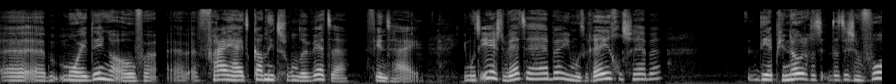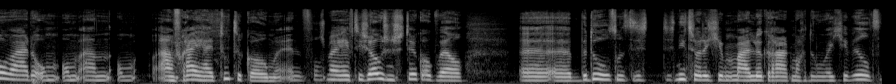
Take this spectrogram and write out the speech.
uh, uh, mooie dingen over. vrijheid kan niet zonder wetten, vindt hij. Je moet eerst wetten hebben, je moet regels hebben. Die heb je nodig. Dat is een voorwaarde om, om, aan, om aan vrijheid toe te komen. En volgens mij heeft hij zo zijn stuk ook wel uh, bedoeld. Het is, het is niet zo dat je maar lukraak mag doen wat je wilt.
